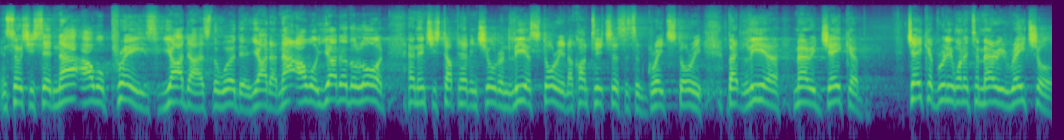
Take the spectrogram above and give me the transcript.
And so she said, Now I will praise, Yada is the word there, Yada. Now I will Yada the Lord. And then she stopped having children. Leah's story, and I can't teach this, it's a great story. But Leah married Jacob. Jacob really wanted to marry Rachel.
